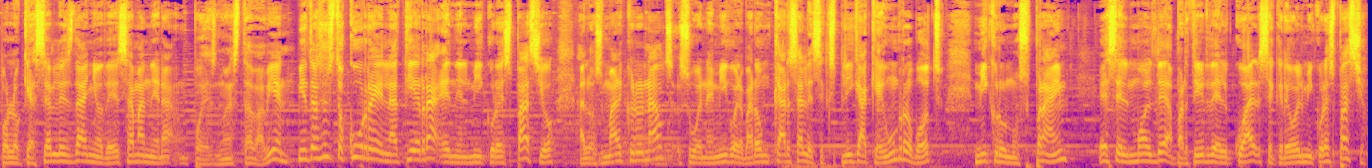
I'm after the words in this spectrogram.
por lo que hacerles daño de esa manera, pues no estaba bien. Mientras esto ocurre en la Tierra, en el microespacio, a los Micronauts, su enemigo el varón Karsa les explica que un robot, Micronus Prime, es el molde a partir del cual se creó el microespacio.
